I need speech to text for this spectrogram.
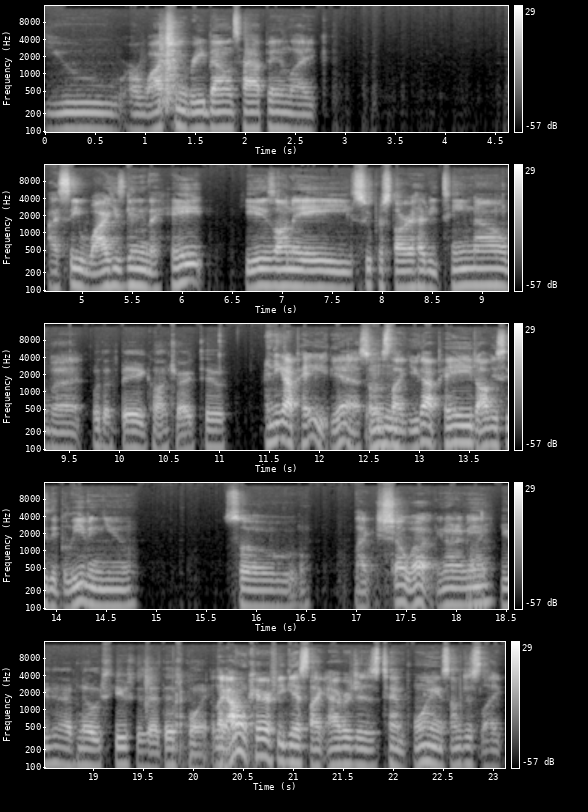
You are watching rebounds happen. Like, I see why he's getting the hate. He is on a superstar heavy team now, but with a big contract too. and he got paid. Yeah, so it's Mhm. like you got paid. Obviously, they believe in you. So, like, show up. You know what I mean? Like, you have no excuses at this Right. point. Like I don't care if he gets like averages ten points. I'm just like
